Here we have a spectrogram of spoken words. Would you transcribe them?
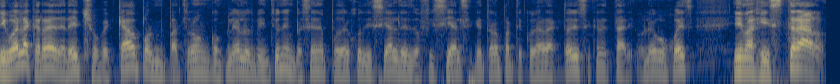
Igual la carrera de Derecho, becado por mi patrón. Concluí a los 21 y empecé en el Poder Judicial desde oficial, secretario particular, actor y secretario. Luego juez y magistrado.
